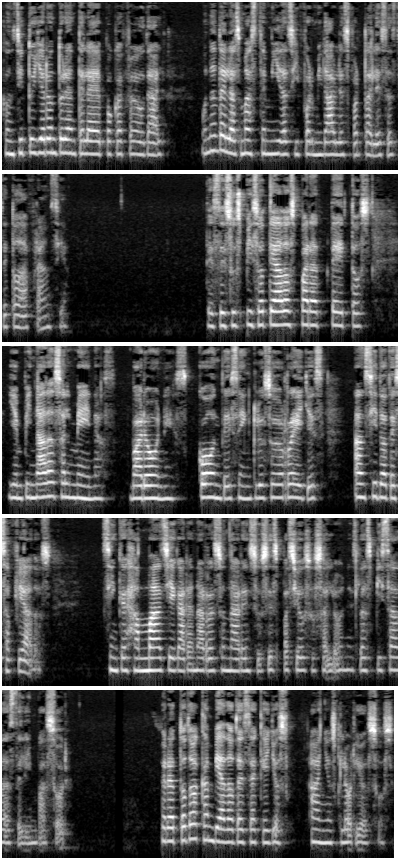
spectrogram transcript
constituyeron durante la época feudal una de las más temidas y formidables fortalezas de toda Francia. Desde sus pisoteados parapetos y empinadas almenas, varones, condes e incluso reyes han sido desafiados, sin que jamás llegaran a resonar en sus espaciosos salones las pisadas del invasor. Pero todo ha cambiado desde aquellos años gloriosos.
